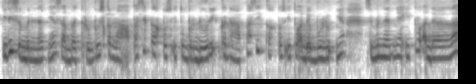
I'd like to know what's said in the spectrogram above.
Jadi sebenarnya sahabat rubus kenapa sih kaktus itu berduri? Kenapa sih kaktus itu ada bulunya? Sebenarnya itu adalah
